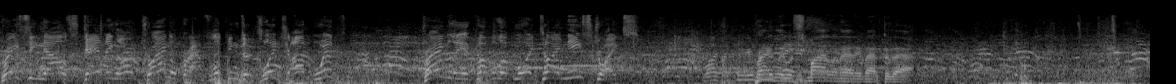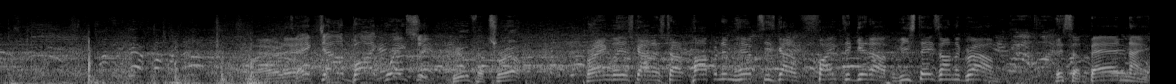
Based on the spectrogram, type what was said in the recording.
Gracie now standing arm triangle, perhaps looking to clinch up with Prangley. A couple of Muay Thai knee strikes. Prangley was smiling at him after that. Takedown by Gracie. Beautiful trip. Prangley's got to start popping him hips. He's got to fight to get up. If he stays on the ground, it's a bad night.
